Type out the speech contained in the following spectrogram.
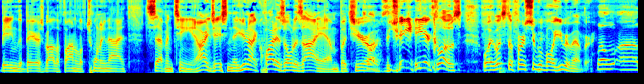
beating the Bears by the final of 29 17. All right, Jason, now you're not quite as old as I am, but you're, uh, Close. but you're, you're close. Well, what's the first Super Bowl you remember? Well, uh,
